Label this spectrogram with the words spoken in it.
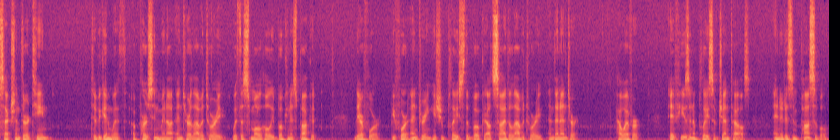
Section 13. To begin with, a person may not enter a lavatory with a small holy book in his pocket. Therefore, before entering, he should place the book outside the lavatory and then enter. However, if he is in a place of Gentiles, and it is impossible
